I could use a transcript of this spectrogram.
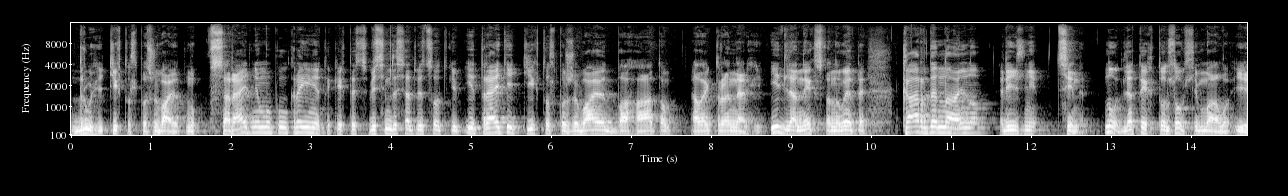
другі ті, хто споживають ну, в середньому по Україні, таких десь 80%, і треті ті, хто споживають багато електроенергії. І для них встановити кардинально різні ціни. Ну, для тих, хто зовсім мало і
